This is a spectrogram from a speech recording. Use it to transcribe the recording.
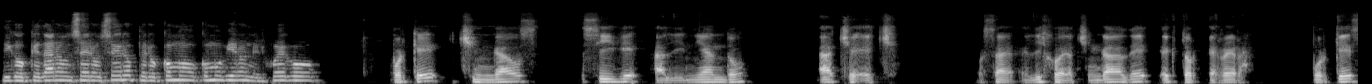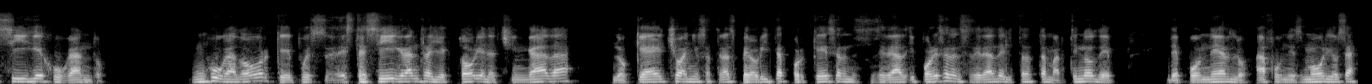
Digo, quedaron 0-0, pero ¿cómo, ¿cómo vieron el juego? ¿Por qué chingaos sigue alineando HH? O sea, el hijo de la chingada de Héctor Herrera. ¿Por qué sigue jugando? un jugador que pues este sí, gran trayectoria, la chingada, lo que ha hecho años atrás, pero ahorita por qué esa necesidad y por esa necesidad del Tata Martino de, de ponerlo a Funes Mori, o sea,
